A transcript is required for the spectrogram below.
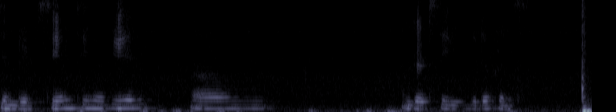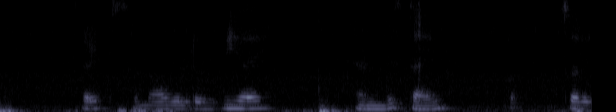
generate same thing again um, and let's see the difference right? So now we'll do vi and this time oh, sorry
